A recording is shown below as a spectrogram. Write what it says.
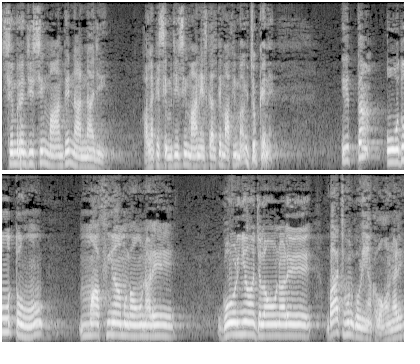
ਸਿਮਰਨਜੀਤ ਸਿੰਘ ਮਾਨ ਦੇ ਨਾਨਾ ਜੀ। ਹਾਲਾਂਕਿ ਸਿਮਰਜੀਤ ਸਿੰਘ ਮਾਨ ਇਸ ਗੱਲ ਤੇ ਮਾਫੀ ਮੰਗ ਚੁੱਕੇ ਨੇ। ਇਹ ਤਾਂ ਉਦੋਂ ਤੋਂ ਮਾਫੀਆਂ ਮੰਗਾਉਣ ਵਾਲੇ, ਗੋਲੀਆਂ ਚਲਾਉਣ ਵਾਲੇ, ਬਾਅਦ ਚ ਹੁਣ ਗੋਲੀਆਂ ਖਵਾਉਣ ਵਾਲੇ।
